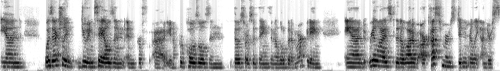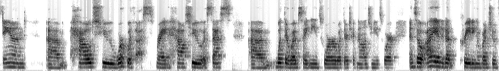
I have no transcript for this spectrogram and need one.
and was actually doing sales and and uh, you know proposals and those sorts of things and a little bit of marketing, and realized that a lot of our customers didn't really understand um, how to work with us, right? How to assess um, what their website needs were, what their technology needs were. And so I ended up creating a bunch of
